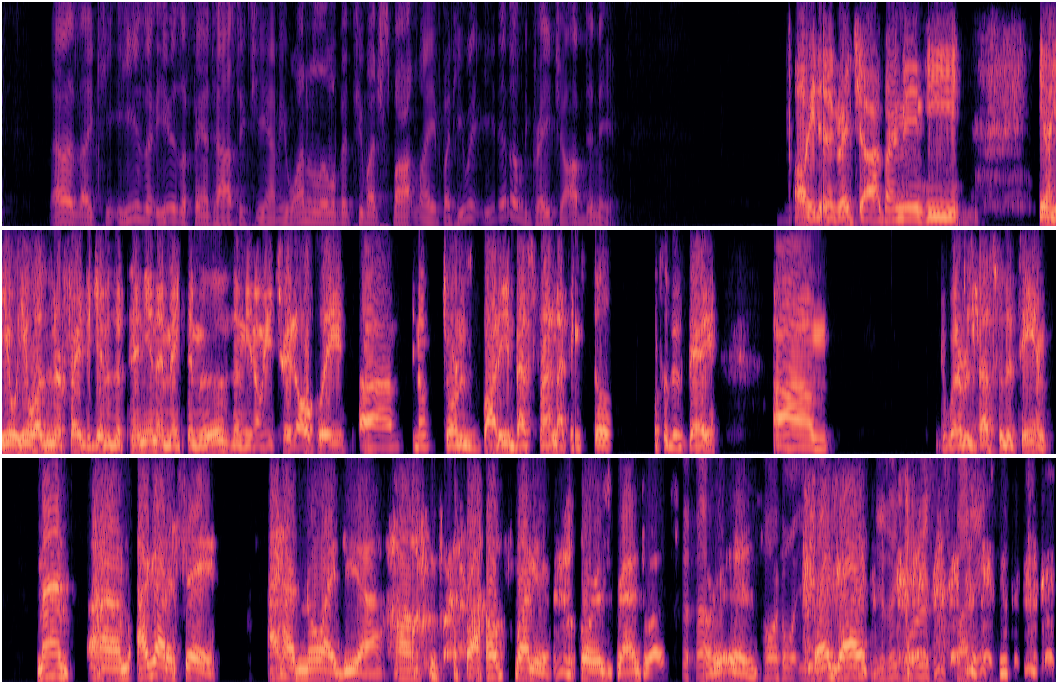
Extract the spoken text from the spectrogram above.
That was like he, he's a, he was a fantastic GM. He wanted a little bit too much spotlight, but he he did a great job, didn't he? Oh, he did a great job. I mean, he you know, he, he wasn't afraid to give his opinion and make the moves. And, you know, he traded Oakley, uh, you know, Jordan's buddy, best friend, I think still to this day. Um, whatever's best for the team. Man, um, I got to say, I had no idea how how funny Horace Grant was or is. Or, you that guy. You think Horace is funny?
